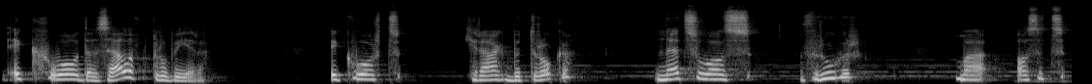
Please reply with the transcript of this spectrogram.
ik wou dat zelf proberen. Ik word graag betrokken, net zoals vroeger, maar als het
